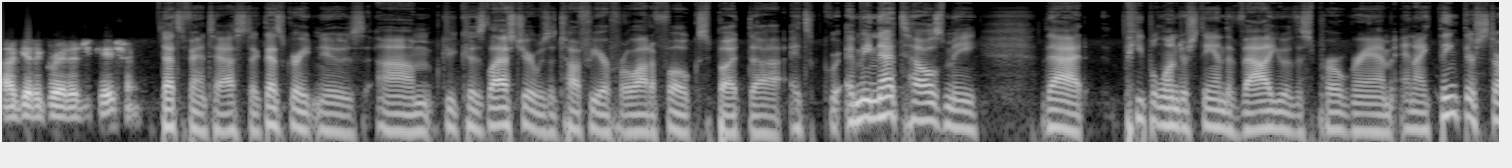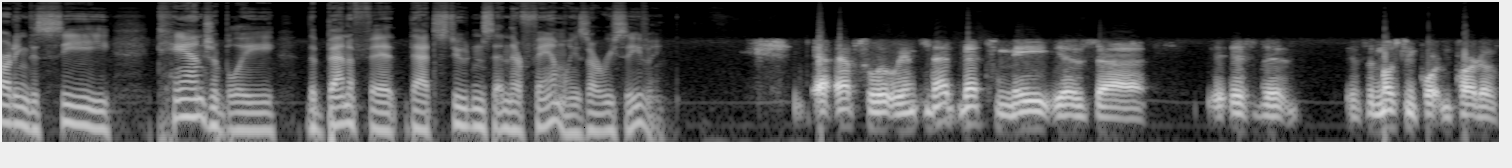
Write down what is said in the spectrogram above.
Uh, get a great education. That's fantastic. That's great news. Um, because last year was a tough year for a lot of folks, but uh, it's. I mean, that tells me that people understand the value of this program, and I think they're starting to see tangibly the benefit that students and their families are receiving. Absolutely, and that that to me is uh, is the is the most important part of,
